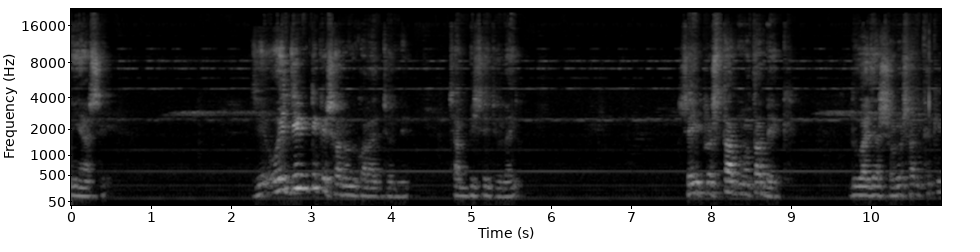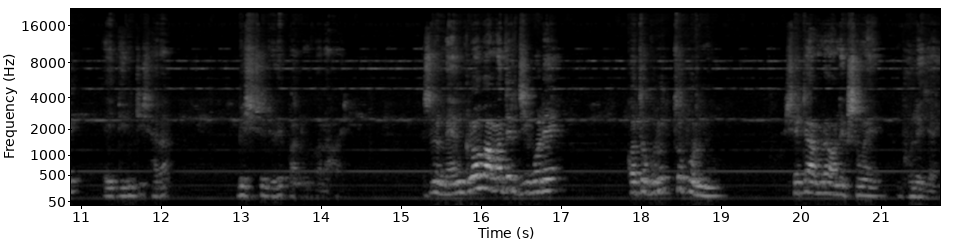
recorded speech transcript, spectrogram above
নিয়ে আসে যে ওই দিনটিকে স্মরণ করার জন্যে, ছাব্বিশে জুলাই সেই প্রস্তাব মোতাবেক দু হাজার ষোলো সাল থেকে এই দিনটি সারা বিশ্ব জুড়ে পালন করা হয়। আসলে ম্যানগ্রোভ আমাদের জীবনে কত গুরুত্বপূর্ণ সেটা আমরা অনেক সময় ভুলে যাই।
